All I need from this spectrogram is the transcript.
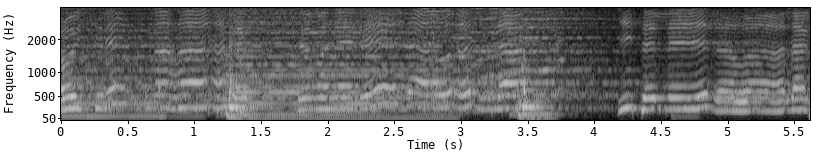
واشرب معاك كمان الرضا وقلك جيت الليلة وقالك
